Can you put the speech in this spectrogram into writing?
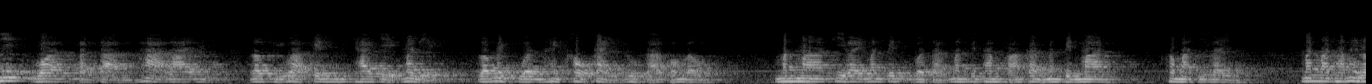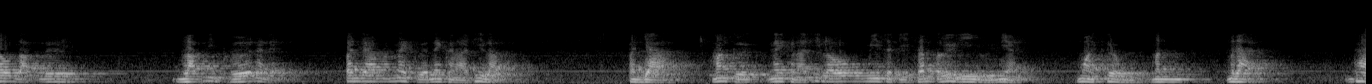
นิวรณ์ต่างๆห้าลายนี่เราถือว่าเป็นชายเจกมะเหลกเราไม่ควรให้เข้าใกล้ลูกสาวของเรา มันมาทีไรมันเป็นอุปสรรค มันเป็นทำขวางกัน มันเป็นมาร เข้ามาทีไรมันมาทำให้เราหลับเลย หลับนี่เพ้อนั่นแหละ ปัญญามันไม่เกิดในขณะที่หลับ ปัญญามันเกิดในขณะที่เรามีสติสัมปชัญญะอยู่เนี่ยไม่เครื่องมันไม่ได้ ถ้า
